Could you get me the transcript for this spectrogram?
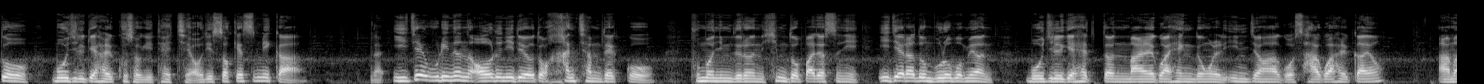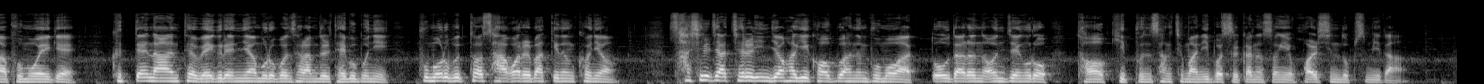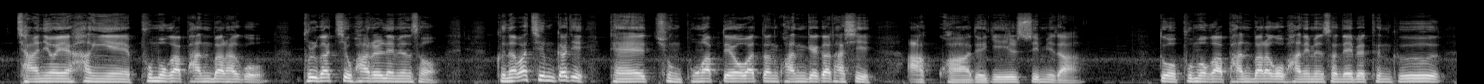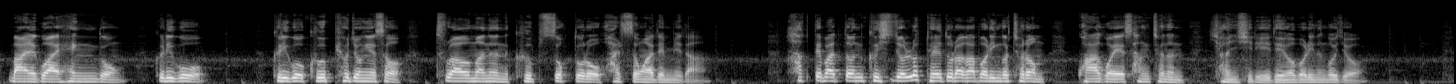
또 모질게 할 구석이 대체 어디 있었겠습니까? 이제 우리는 어른이 되어도 한참 됐고 부모님들은 힘도 빠졌으니 이제라도 물어보면 모질게 했던 말과 행동을 인정하고 사과할까요? 아마 부모에게 그때 나한테 왜 그랬냐 물어본 사람들 대부분이 부모로부터 사과를 받기는커녕 사실 자체를 인정하기 거부하는 부모와 또 다른 언쟁으로 더 깊은 상처만 입었을 가능성이 훨씬 높습니다. 자녀의 항의에 부모가 반발하고 불같이 화를 내면서 그나마 지금까지 대충 봉합되어 왔던 관계가 다시 악화되기 일쑤입니다. 또 부모가 반발하고 화내면서 내뱉은 그 말과 행동 그리고 그리고 그 표정에서 트라우마는 급속도로 활성화됩니다. 학대받던 그 시절로 되돌아가 버린 것처럼 과거의 상처는 현실이 되어버리는 거죠.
